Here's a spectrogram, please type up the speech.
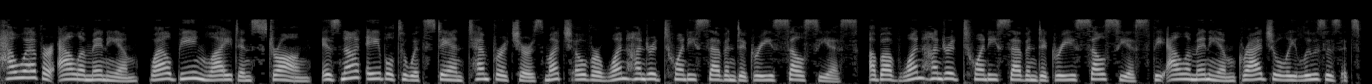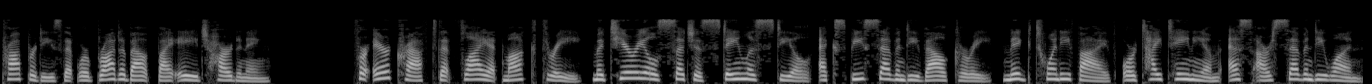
However aluminium, while being light and strong, is not able to withstand temperatures much over 127 degrees Celsius. Above 127 degrees Celsius the aluminium gradually loses its properties that were brought about by age hardening. For aircraft that fly at Mach 3, materials such as stainless steel XB-70 Valkyrie, MiG-25 or titanium SR-71,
